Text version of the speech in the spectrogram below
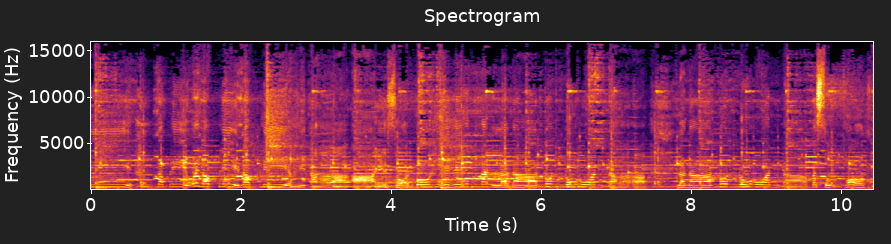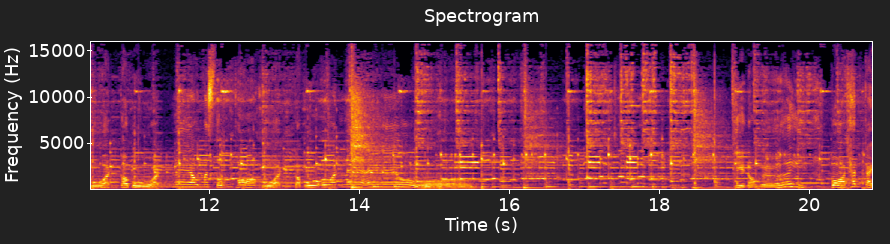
ลีรับลีไว้รับลีรับลีให้ตาอายสอนโบเห็นนั่นละนานุ่นนวลนาละนานุ่นนวลนามาสมพ่อควรกระบวนแล้วมาสมพ่อควรกระบวนแล้ว พี่น้องเอ้ยบ่อท่านไก่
